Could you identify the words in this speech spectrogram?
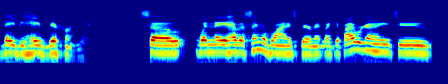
they behave differently so when they have a single blind experiment like if i were going to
